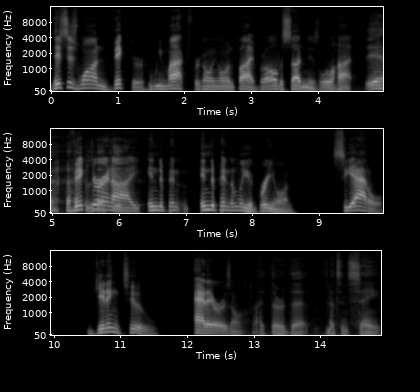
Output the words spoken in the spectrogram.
This is one Victor who we mocked for going oh on five, but all of a sudden is a little hot. Yeah. Victor and. I independent independently agree on Seattle getting two at Arizona. I third that. That's insane.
